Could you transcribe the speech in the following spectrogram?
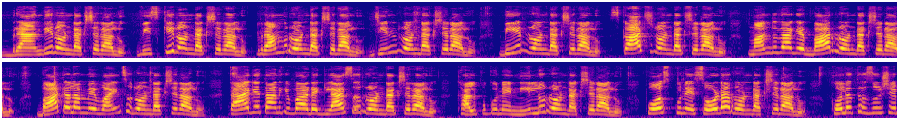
బ్రాందీ రెండు అక్షరాలు విస్కీ రెండు అక్షరాలు రమ్ రెండు అక్షరాలు జిన్ రెండు అక్షరాలు బీర్ రెండు అక్షరాలు స్కాచ్ రెండు అక్షరాలు మందు తాగే బార్ రెండు అక్షరాలు బాటలమ్మే వైన్స్ రెండు అక్షరాలు తాగేతానికి వాడే గ్లాసు రెండు అక్షరాలు కలుపుకునే నీళ్ళు రెండు అక్షరాలు పోసుకునే సోడా రెండు అక్షరాలు కొలత చూసే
